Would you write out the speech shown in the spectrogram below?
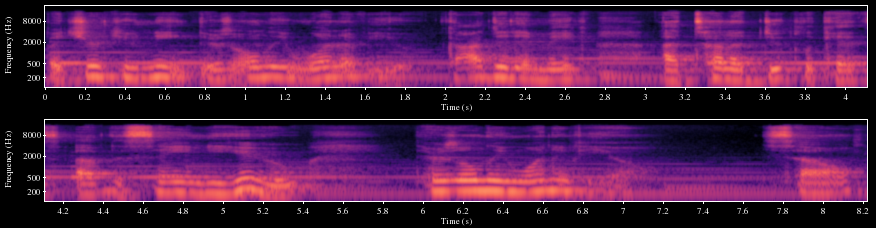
but you're unique. There's only one of you. God didn't make a ton of duplicates of the same you, there's only one of you. So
